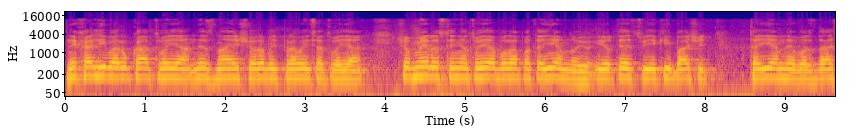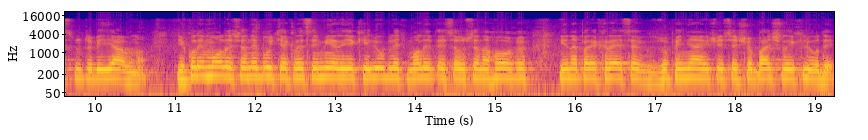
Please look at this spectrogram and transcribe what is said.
нехай ліва рука твоя не знає, що робить правиця твоя, щоб милостиня твоя була потаємною, і отець який бачить таємне, воздасть тобі явно. І коли молишся, не будь як лицеміри, які люблять молитися у синагогах і на перехрестях, зупиняючися, що бачили їх люди.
